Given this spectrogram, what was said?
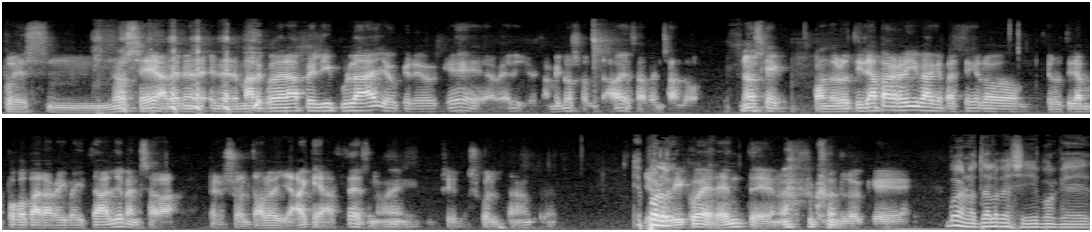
Pues mm, no sé, a ver, en el, marco de la película yo creo que, a ver, yo también lo soltaba, yo estaba pensando, no, es que cuando lo tira para arriba, que parece que lo, que lo tira un poco para arriba y tal, yo pensaba, pero suéltalo ya, ¿qué haces? ¿no? Y sí, lo sueltan. pero Es Yo por- lo vi coherente, ¿no? Con lo que... Bueno, tal vez sí, porque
